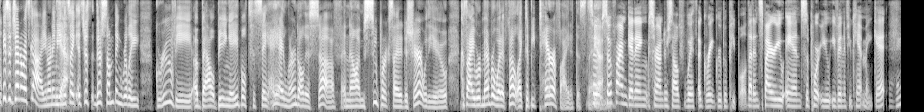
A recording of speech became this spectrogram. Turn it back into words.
He's a generous guy. You know what I mean? Yeah. It's like it's just there's something really groovy about being able to say, "Hey, I learned all this stuff, and now I'm super excited to share it with you because I remember what it felt like to be terrified at this thing." So so far, I'm getting surround yourself with a great group of people that inspire you and support you, even if you can't make it. Mm-hmm.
